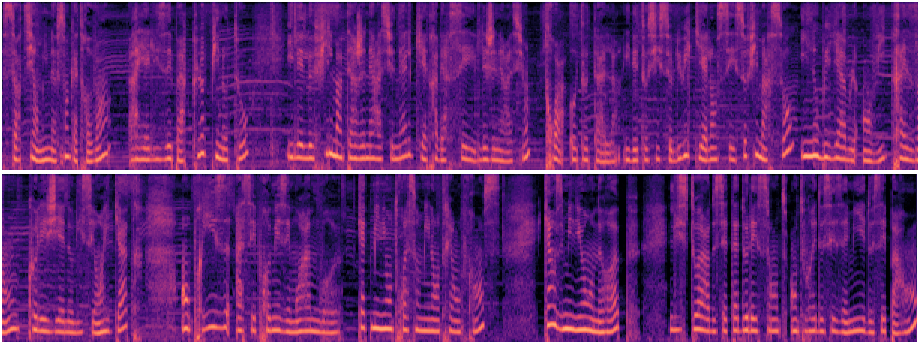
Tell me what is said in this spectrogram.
Sorti en 1980, réalisé par Claude Pinotto, il est le film intergénérationnel qui a traversé les générations, trois au total. Il est aussi celui qui a lancé Sophie Marceau, inoubliable en vie, 13 ans, collégienne au lycée Henri IV, en prise à ses premiers émois amoureux. 4 300 000 entrées en France, 15 millions en Europe, l'histoire de cette adolescente entourée de ses amis et de ses parents,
